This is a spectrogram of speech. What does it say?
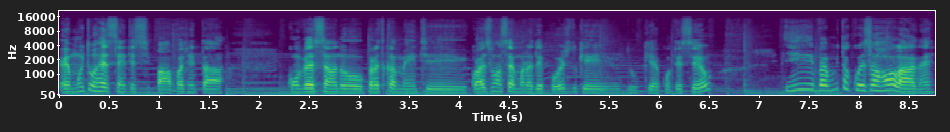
É muito recente esse papo, a gente tá conversando praticamente quase uma semana depois do que, do que aconteceu. E vai muita coisa rolar, né?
